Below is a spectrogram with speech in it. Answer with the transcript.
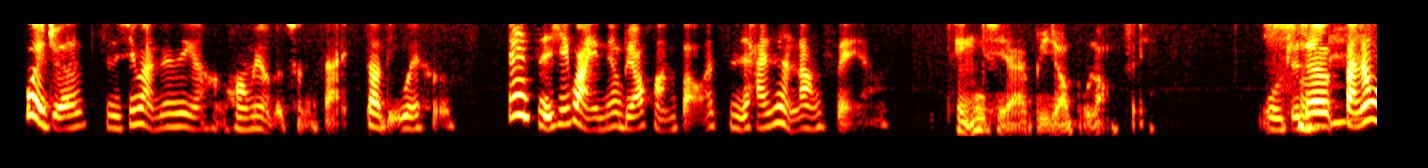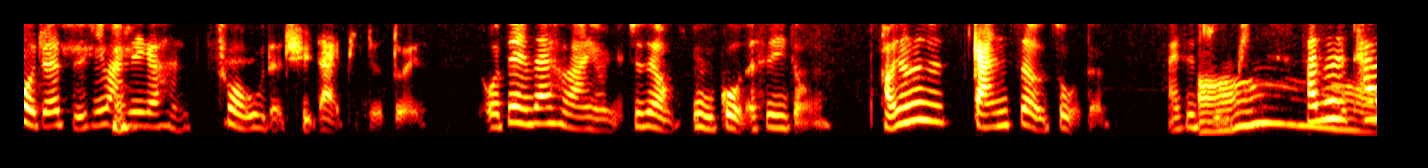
我也觉得纸吸管真是一个很荒谬的存在，到底为何？因为纸吸管也没有比较环保啊，纸还是很浪费啊。听起来比较不浪费。我觉得，反正我觉得纸吸管是一个很错误的取代品，就对了。我之前在荷兰有就是有遇过的是一种，好像就是甘蔗做的，还是竹皮，它是它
